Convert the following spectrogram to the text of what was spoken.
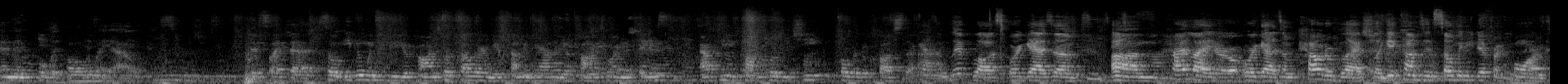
and then pull it all the way out. So even when you do your contour color and you're coming down and you're contouring your face, after you contour the cheek, pull it across the eye. Lip gloss, orgasm, um, highlighter, or orgasm, powder blush. Like it comes in so many different forms.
